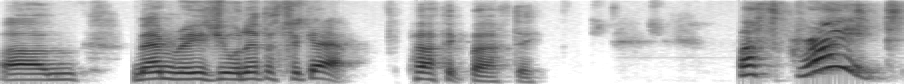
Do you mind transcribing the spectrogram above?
um, memories you'll never forget. Perfect birthday. That's great.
